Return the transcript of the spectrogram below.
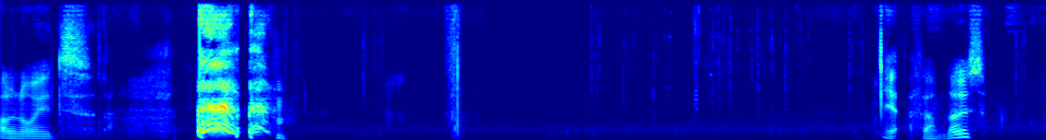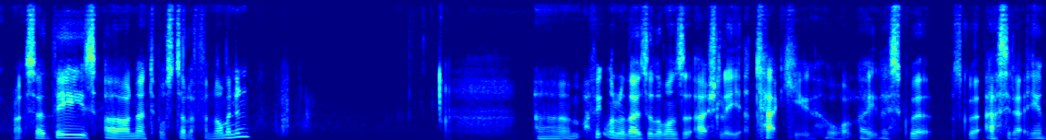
Alanoids. Yeah, found those. Right, so these are notable stellar phenomenon. Um, I think one of those are the ones that actually attack you, or they, they squirt, squirt acid at you.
